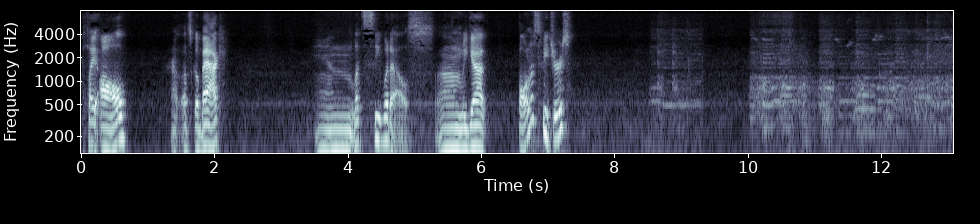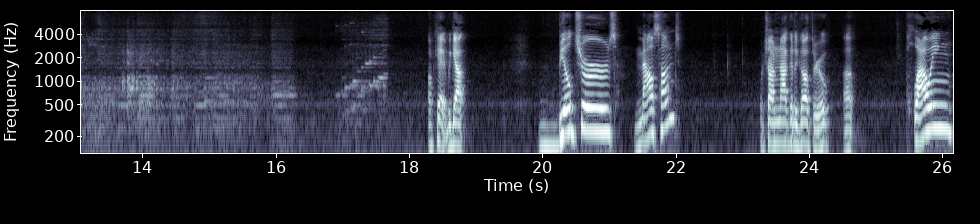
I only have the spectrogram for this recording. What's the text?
Play All. Alright, let's go back. And let's see what else. Um, we got bonus features. Okay, we got Pilchard's Mouse Hunt, which I'm not going to go through. Uh, plowing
